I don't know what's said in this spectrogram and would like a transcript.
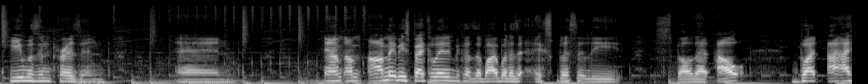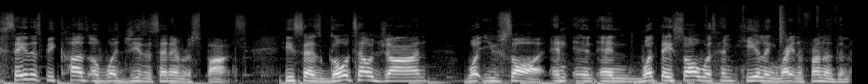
he was imprisoned, and, and I'm, I'm, i may be speculating because the Bible doesn't explicitly spell that out. But I, I say this because of what Jesus said in response. He says, "Go tell John." what you saw and, and and what they saw was him healing right in front of them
